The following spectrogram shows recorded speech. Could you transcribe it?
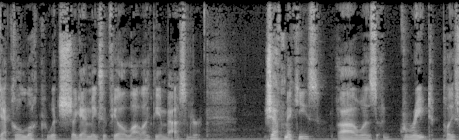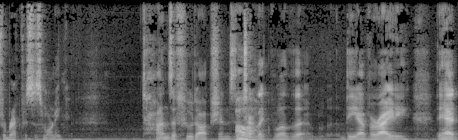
Deco look, which again makes it feel a lot like the Ambassador. Chef Mickey's uh, was a great place for breakfast this morning. Tons of food options. In Oh. like well, the the uh, variety they had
